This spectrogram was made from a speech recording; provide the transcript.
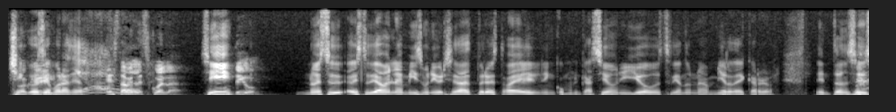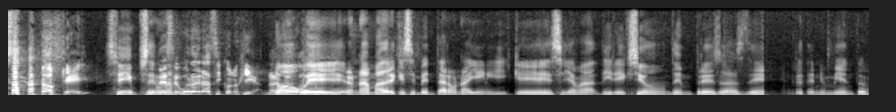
chingos Ok. de moras. Estaba en la escuela. Sí. Contigo. No estu- estudiaba en la misma universidad, pero estaba él en comunicación y yo estudiando una mierda de carrera. Entonces, ok. sí, pues era De una- seguro era psicología. No, güey, era una madre que se inventaron ahí que se llama Dirección de Empresas de Entretenimiento.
